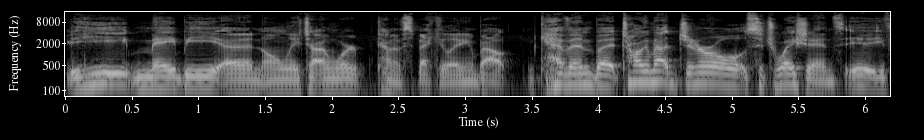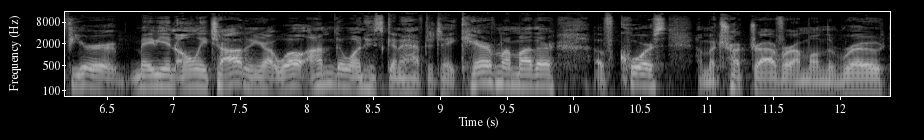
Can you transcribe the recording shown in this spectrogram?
he may be an only child. We're kind of speculating about Kevin, but talking about general situations. If you're maybe an only child and you're like, well, I'm the one who's going to have to take care of my mother. Of course, I'm a truck driver. I'm on the road.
